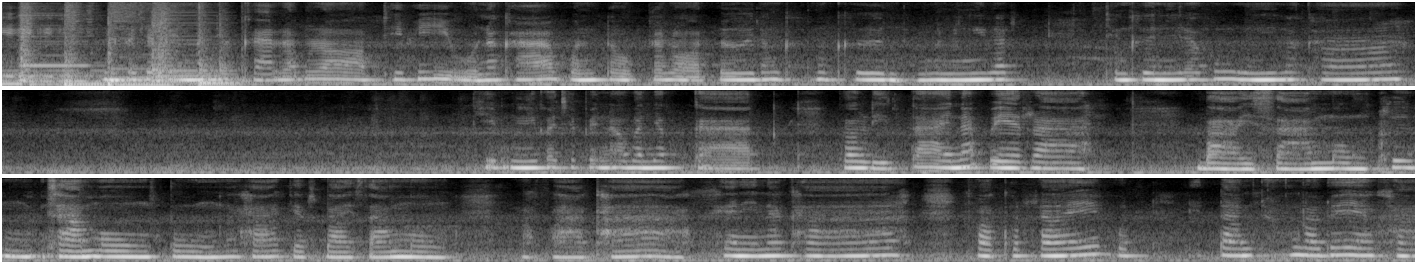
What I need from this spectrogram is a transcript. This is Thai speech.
นี่ก็จะเป็นบรรยากาศรอบๆที่พี่อยู่นะคะฝนตกตลอดเลยทั้งคืนเมื่อคืนถึงวันนี้แล้วถึงคืนนี้แล้วพรุ่งนี้นะคะ คลิปนี้ก็จะเป็นเอาบรรยากาศเกาหลีใต้ณเวลาบ่ายสามโมงครึ่งสามโมงตรงนะคะ เก็บบ่ายสามโมงมาฝากค่ะแค่นี้นะคะ ฝากกดไลค์กดติดตามช่องเราด้วยนะคะ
